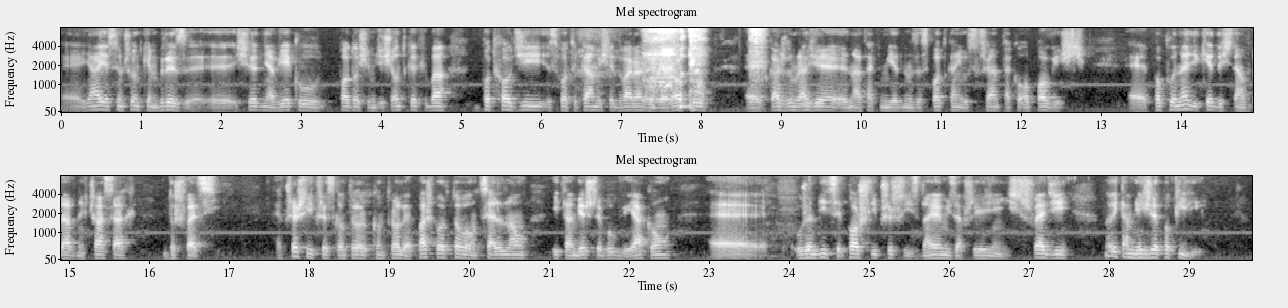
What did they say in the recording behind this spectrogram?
e, ja jestem członkiem Bryzy, e, średnia wieku pod 80 chyba podchodzi, spotykamy się dwa razy do roku. E, W każdym razie na takim jednym ze spotkań usłyszałem taką opowieść. E, Popłynęli kiedyś tam w dawnych czasach do Szwecji. E, Przeszli przez kontro- kontrolę paszportową, celną i tam jeszcze Bóg wie jaką. Urzędnicy poszli, przyszli znajomi zaprzyjaźnieni Szwedzi, no i tam nieźle popili.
